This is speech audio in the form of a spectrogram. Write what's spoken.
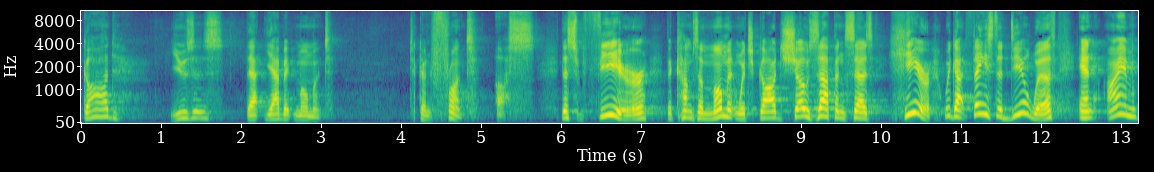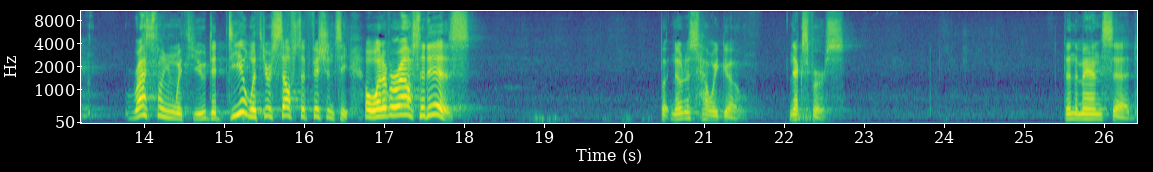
God uses that Yabok moment to confront us. This fear becomes a moment in which God shows up and says, Here, we got things to deal with, and I am wrestling with you to deal with your self sufficiency or whatever else it is. But notice how we go. Next verse. Then the man said,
